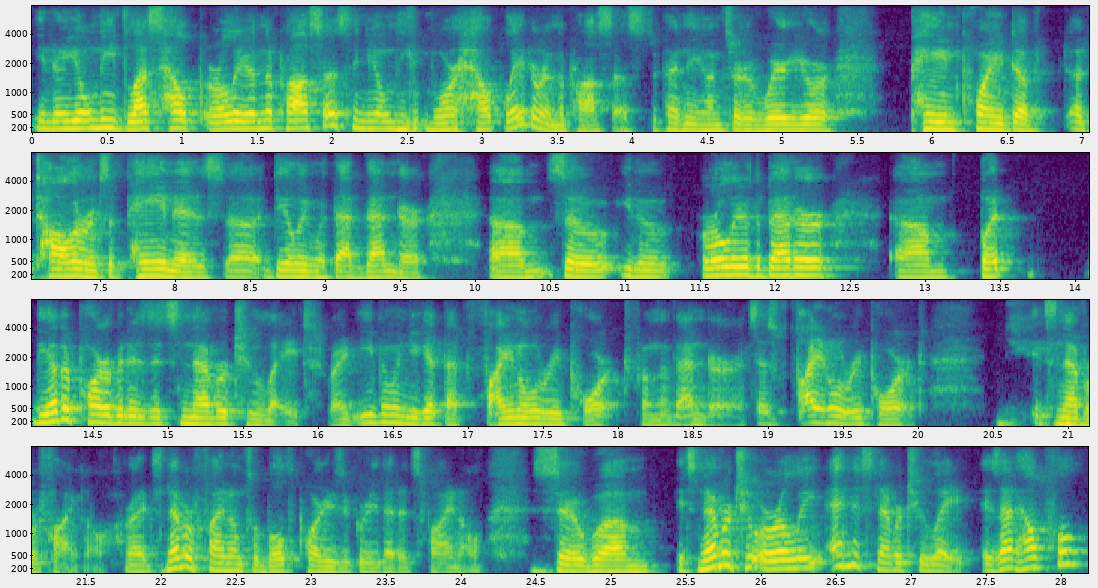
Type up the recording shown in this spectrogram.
you know, you'll need less help earlier in the process and you'll need more help later in the process, depending on sort of where your pain point of uh, tolerance of pain is uh, dealing with that vendor. Um, so, you know, earlier the better. Um, but the other part of it is it's never too late, right? Even when you get that final report from the vendor, it says final report. It's never final, right? It's never final until both parties agree that it's final. So um, it's never too early and it's never too late. Is that helpful?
